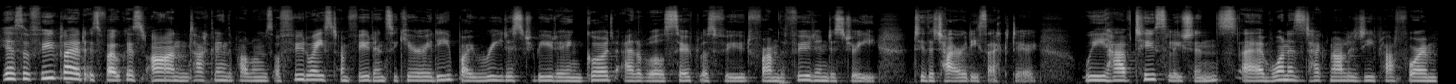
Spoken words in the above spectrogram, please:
Yeah, so FoodCloud is focused on tackling the problems of food waste and food insecurity by redistributing good, edible, surplus food from the food industry to the charity sector we have two solutions. Uh, one is a technology platform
